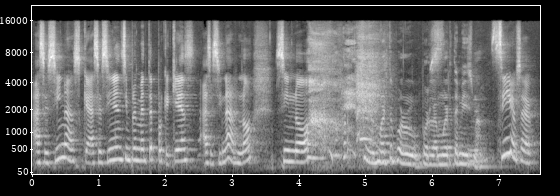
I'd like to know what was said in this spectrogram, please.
asesinas que asesinen simplemente porque quieren asesinar, ¿no? Sino... Sino muerte por, por la muerte misma. Sí, o sea,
